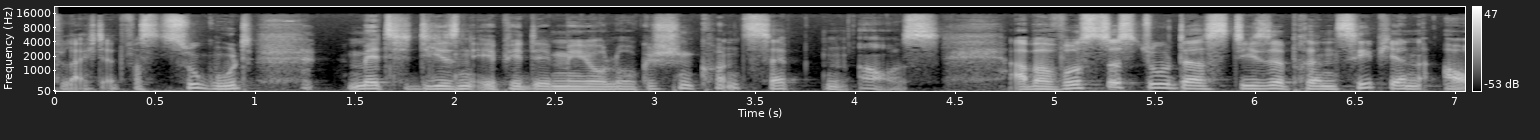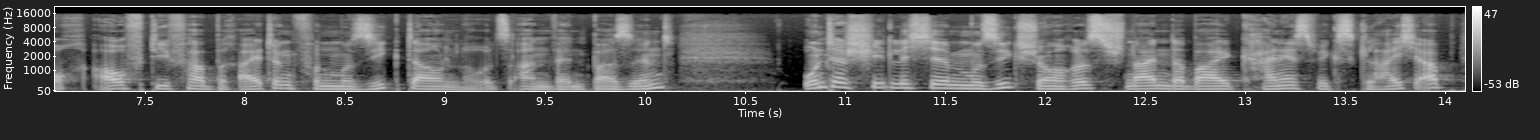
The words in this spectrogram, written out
vielleicht etwas zu gut, mit diesen epidemiologischen Konzepten aus. Aber wusstest du, dass diese Prinzipien auch auf die Verbreitung von Musikdownloads anwendbar sind? Unterschiedliche Musikgenres schneiden dabei keineswegs gleich ab.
